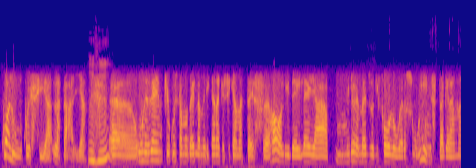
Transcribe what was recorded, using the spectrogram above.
qualunque sia la taglia. Uh-huh. Eh, un esempio, questa modella americana che si chiama Tess Holiday, lei ha un milione e mezzo di follower su Instagram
